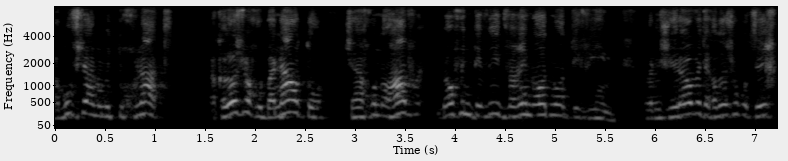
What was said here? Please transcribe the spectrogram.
הגוף שלנו מתוכנת, הקדוש ברוך הוא בנה אותו, שאנחנו נאהב באופן טבעי דברים מאוד מאוד טבעיים. אבל בשביל לאהוב את הקדוש ברוך הוא צריך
